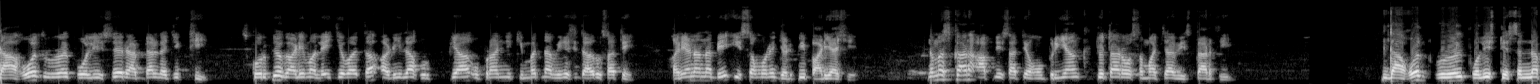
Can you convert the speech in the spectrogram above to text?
દાહોદ રૂરલ પોલીસે રાબડાલ નજીકથી સ્કોર્પિયો ગાડીમાં લઈ જવાતા અઢી લાખ રૂપિયા ઉપરાંતની કિંમતના વિદેશી દારૂ સાથે હરિયાણાના બે ઈસમોને ઝડપી પાડ્યા છે. નમસ્કાર, આપની સાથે હું પ્રિયાંક જોતા રહો સમાચાર વિસ્તારથી. દાહોદ રૂરલ પોલીસ સ્ટેશનના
